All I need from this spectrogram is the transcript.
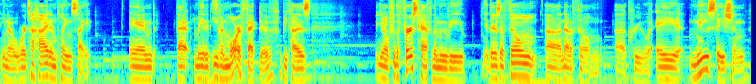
you know, were to hide in plain sight. And that made it even more effective because, you know, for the first half of the movie, there's a film, uh, not a film uh, crew, a news station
